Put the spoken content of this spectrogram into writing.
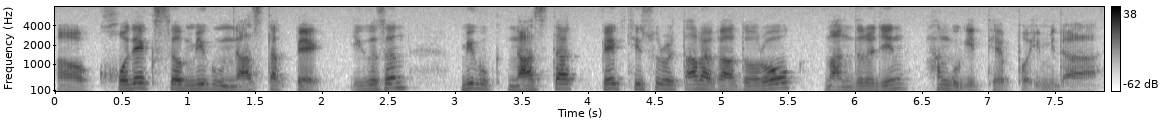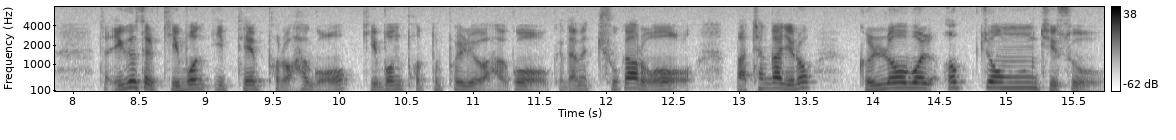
어, 코덱스 미국 나스닥 100 이것은 미국 나스닥 100 지수를 따라가도록 만들어진 한국 ETF입니다. 자, 이것을 기본 ETF로 하고 기본 포트폴리오하고 그 다음에 추가로 마찬가지로 글로벌 업종 지수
